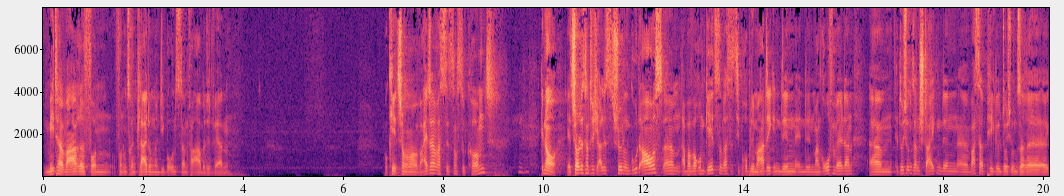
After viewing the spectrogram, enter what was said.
Meterware von, von unseren Kleidungen, die bei uns dann verarbeitet werden. Okay, jetzt schauen wir mal weiter, was jetzt noch so kommt. Genau, jetzt schaut es natürlich alles schön und gut aus, ähm, aber warum geht es und was ist die Problematik in den, in den Mangrovenwäldern? Ähm, durch unseren steigenden äh, Wasserpegel, durch, unsere, äh,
